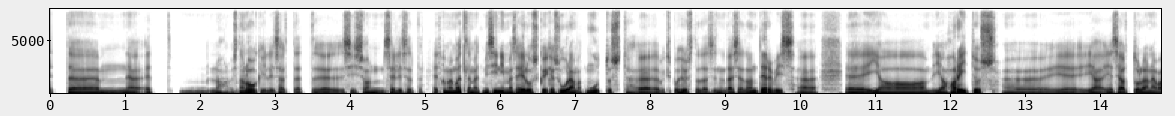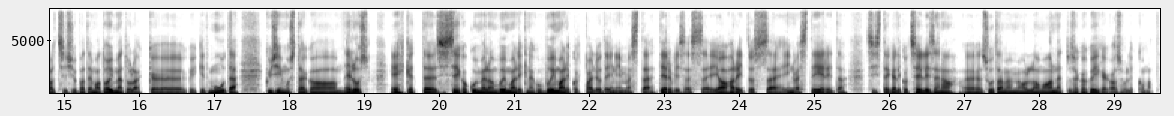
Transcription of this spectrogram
et, et noh, üsna loogiliselt, et siis on sellised, et kui me mõtleme, et mis inimese elus kõige suuremat muutust võiks põhjustada, siis need asjad on tervis ja, ja haridus ja, ja sealt tulenevalt siis juba tema toimetulek kõikide muude küsimustega elus. ehk et siis seega, kui meil on võimalik nagu võimalikult paljude inimeste tervisesse ja haridusse investeerida, siis tegelikult sellisena suudame me olla oma annetusega kõige kasulikumad.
